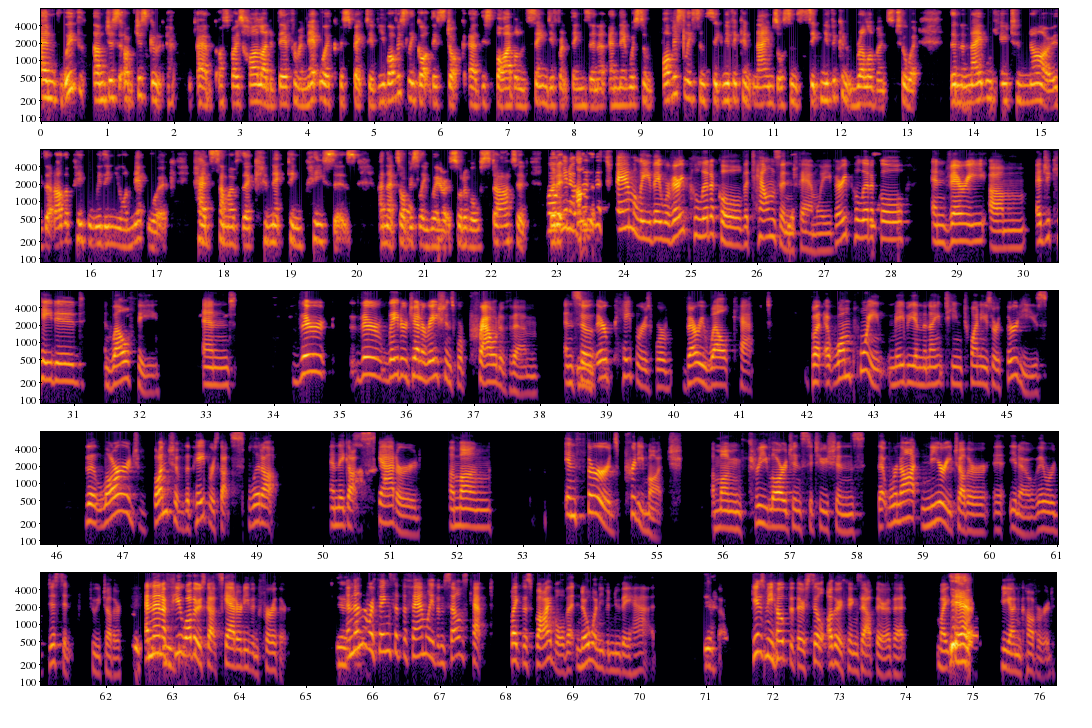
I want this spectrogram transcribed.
And with I'm just I'm just going to uh, I suppose highlighted there from a network perspective. You've obviously got this doc uh, this Bible and seen different things in it, and there were some obviously some significant names or some significant relevance to it that enabled you to know that other people within your network had some of the connecting pieces, and that's obviously where it sort of all started. Well, But you know, other- this family, they were very political, the Townsend family, very political and very um, educated and wealthy. And their their later generations were proud of them. And so Mm. their papers were very well kept. But at one point, maybe in the 1920s or 30s, the large bunch of the papers got split up and they got scattered among in thirds pretty much among three large institutions that were not near each other eh, you know they were distant to each other and then a Mm. few others got scattered even further Yeah. and then there were things that the family themselves kept like this bible that no one even knew they had Yeah. So, gives me hope that there's still other things out there that might Yeah. be uncovered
